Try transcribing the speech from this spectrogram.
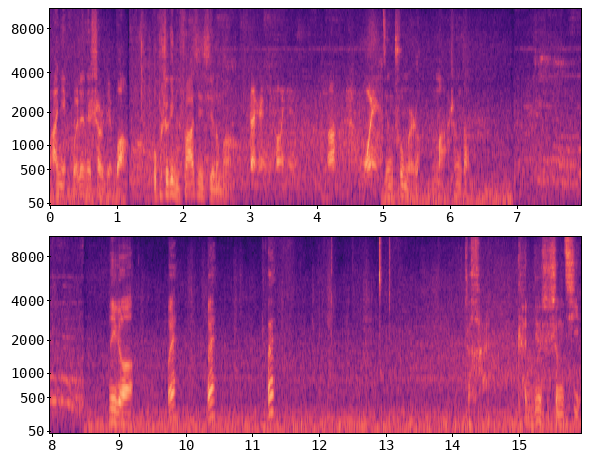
把你回来的事儿给忘了。我不是给你发信息了吗？但是你放心，啊，我已经出门了，马上到。那个，喂，喂，喂，这孩子肯定是生气了，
